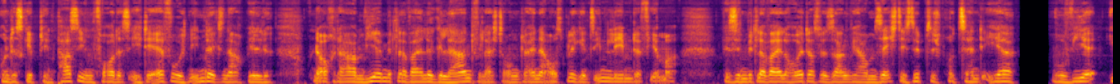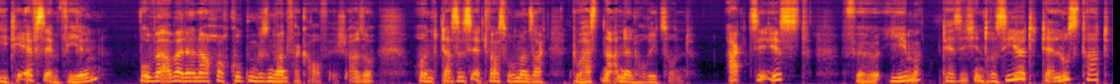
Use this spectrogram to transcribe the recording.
und es gibt den passiven Fonds, das ETF, wo ich einen Index nachbilde. Und auch da haben wir mittlerweile gelernt, vielleicht auch ein kleiner Ausblick ins Innenleben der Firma. Wir sind mittlerweile heute, dass wir sagen, wir haben 60, 70 Prozent eher, wo wir ETFs empfehlen, wo wir aber danach auch gucken müssen, wann verkaufe ich. Also, und das ist etwas, wo man sagt, du hast einen anderen Horizont. Aktie ist für jemand, der sich interessiert, der Lust hat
